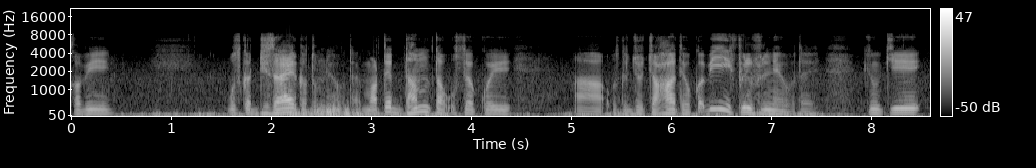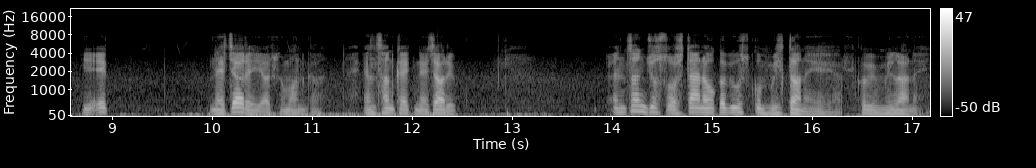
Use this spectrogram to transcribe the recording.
कभी उसका डिज़ायर ख़त्म नहीं होता है। मरते दम तक उससे कोई आ, उसका जो चाहत है वो कभी फिल नहीं होता। है क्योंकि ये एक नेचर है यार ह्यूमन का, इंसान का एक नेचर है। इंसान जो सोचता है ना, वो कभी उसको मिलता नहीं है यार, कभी मिला नहीं।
